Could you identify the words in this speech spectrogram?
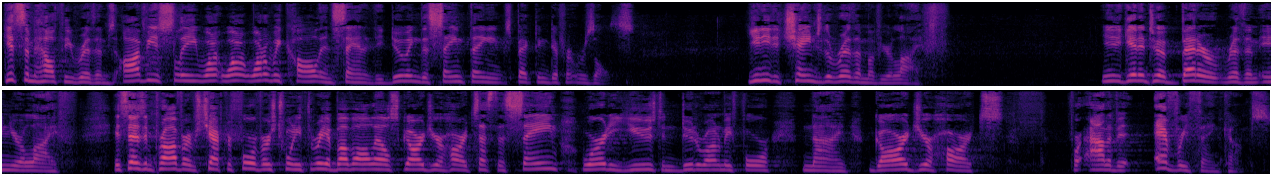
Get some healthy rhythms. Obviously, what, what, what do we call insanity? Doing the same thing and expecting different results. You need to change the rhythm of your life. You need to get into a better rhythm in your life. It says in Proverbs chapter 4, verse 23, above all else, guard your hearts. That's the same word he used in Deuteronomy 4 9. Guard your hearts, for out of it everything comes.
